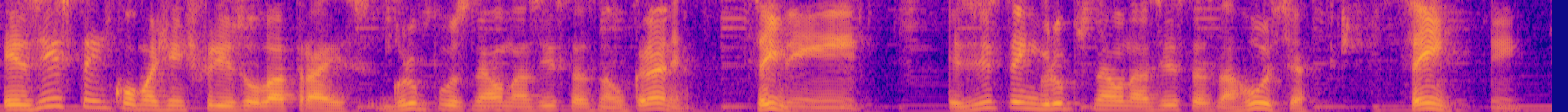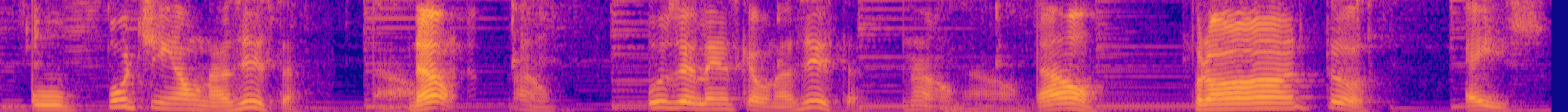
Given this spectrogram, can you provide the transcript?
Existem, como a gente frisou lá atrás, grupos neonazistas na Ucrânia? Sim. Sim. Existem grupos neonazistas na Rússia? Sim. Sim. O Putin é um nazista? Não. Não. Não. O Zelensky é um nazista? Não. Não. Não. Pronto. É isso.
